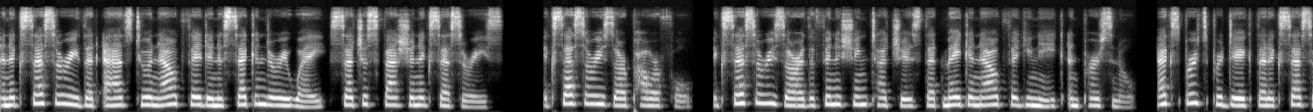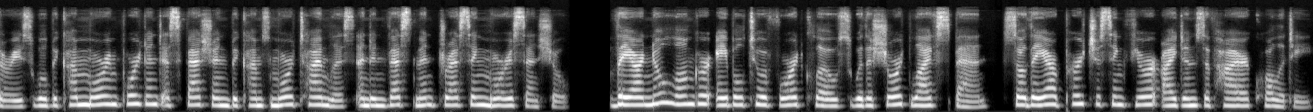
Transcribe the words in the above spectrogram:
An accessory that adds to an outfit in a secondary way, such as fashion accessories. Accessories are powerful. Accessories are the finishing touches that make an outfit unique and personal. Experts predict that accessories will become more important as fashion becomes more timeless and investment dressing more essential. They are no longer able to afford clothes with a short lifespan, so they are purchasing fewer items of higher quality.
